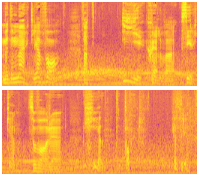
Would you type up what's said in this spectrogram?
Men det märkliga var att i själva cirkeln så var det helt torrt. Helt rent.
